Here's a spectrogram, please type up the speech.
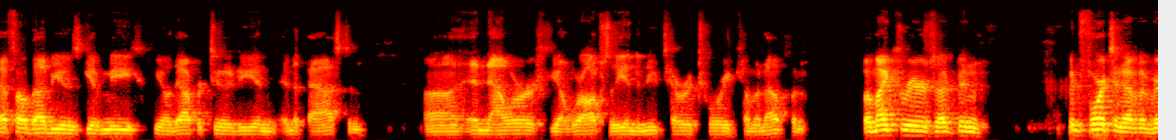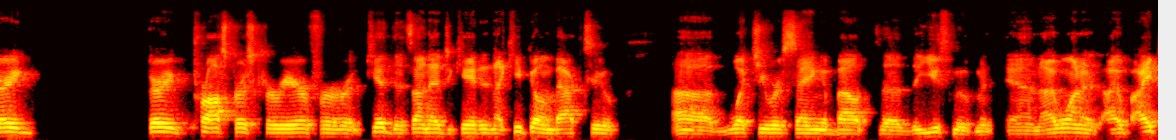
FLW has given me, you know, the opportunity in, in the past, and uh, and now we're, you know, we're obviously in the new territory coming up, and but my careers, I've been been fortunate. I have a very very prosperous career for a kid that's uneducated, and I keep going back to uh, what you were saying about the the youth movement, and I want to, I, I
